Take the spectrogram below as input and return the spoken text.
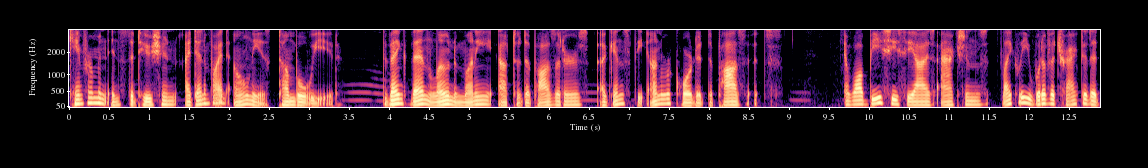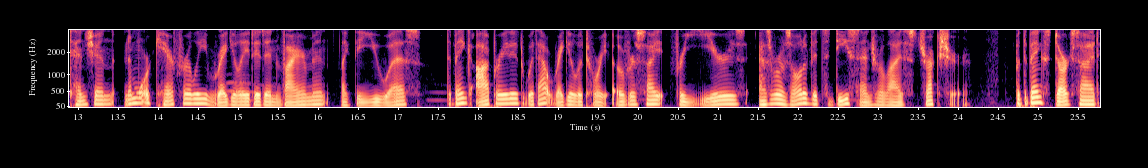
came from an institution identified only as Tumbleweed. The bank then loaned money out to depositors against the unrecorded deposits. And while BCCI's actions likely would have attracted attention in a more carefully regulated environment like the US, the bank operated without regulatory oversight for years as a result of its decentralized structure. But the bank's dark side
